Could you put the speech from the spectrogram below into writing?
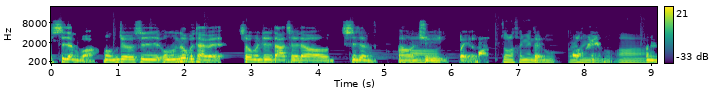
市政府啊，我们就是我们都不是台北，所以我们就是搭车到市政府，然后去会合，坐了很远的路，很远的路啊，真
